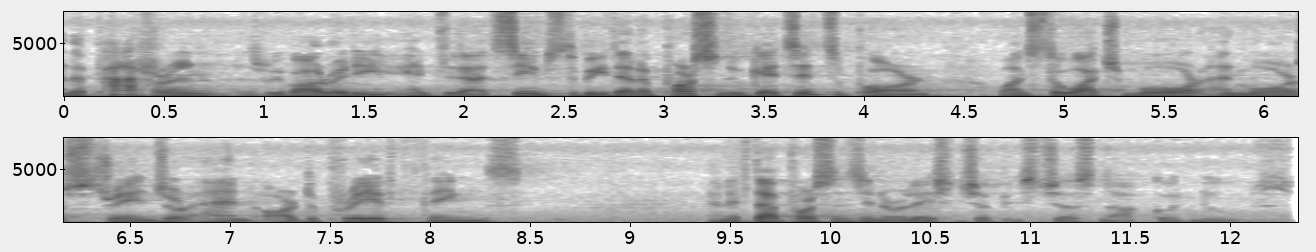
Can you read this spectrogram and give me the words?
And the pattern, as we've already hinted at, seems to be that a person who gets into porn wants to watch more and more stranger and or depraved things. And if that person's in a relationship, it's just not good news.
